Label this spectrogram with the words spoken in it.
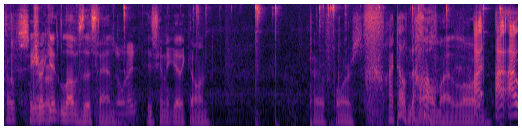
Trickett loves this hand. All. He's going to get it going. Pair of fours. I don't know. Oh, my lord. I, I, I,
